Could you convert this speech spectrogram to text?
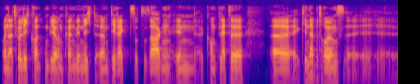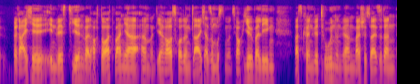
Und natürlich konnten wir und können wir nicht ähm, direkt sozusagen in komplette äh, Kinderbetreuungsbereiche investieren, weil auch dort waren ja ähm, die Herausforderungen gleich. Also mussten wir uns ja auch hier überlegen, was können wir tun. Und wir haben beispielsweise dann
